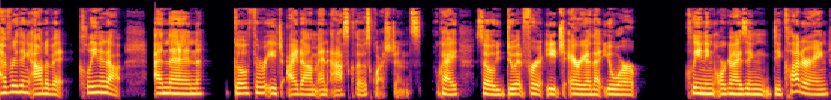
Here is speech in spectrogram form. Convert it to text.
everything out of it, clean it up, and then go through each item and ask those questions. Okay, so do it for each area that you're cleaning, organizing, decluttering.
